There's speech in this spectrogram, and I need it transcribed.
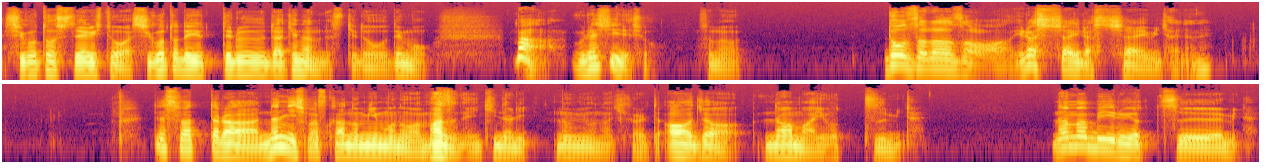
仕事をしている人は仕事で言ってるだけなんですけどでもまあ嬉しいでしょ。その「どうぞどうぞいらっしゃいいらっしゃい」みたいなね。で座ったら「何にしますか？飲み物は」まずねいきなり飲み物聞かれて「ああじゃあ生4つ」みたいな「生ビール4つ」みたいな。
